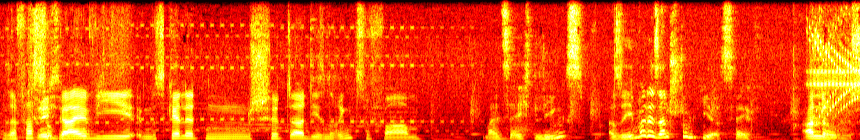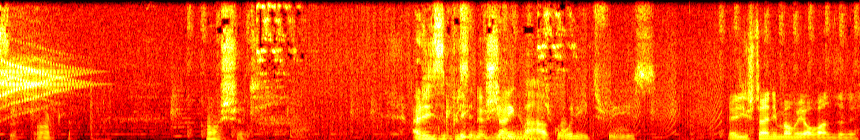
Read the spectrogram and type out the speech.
Das ist ja fast Regnet so geil noch. wie im Skeleton-Shit da diesen Ring zu farmen. Meinst du echt links? Also eben war der Sandsturm hier, safe. Andere Wüste. Okay. Oh shit. Alter, diese blinkenden Steine. Mal. Mahagoni Trees. Ja, die Steine, die machen mich auch wahnsinnig.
